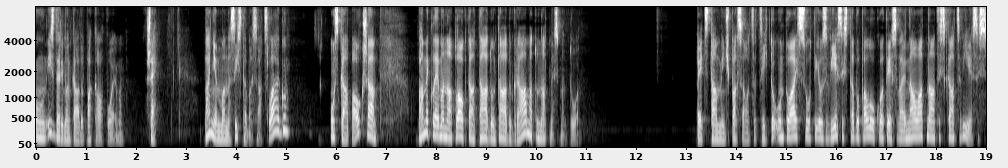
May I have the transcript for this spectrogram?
un izdari man kādu pakalpojumu. Še, paņem manas istabas atslēgu, uzkāp augšā, pameklē manā plauktā tādu un tādu grāmatu un atnes man to. Pēc tam viņš pasauca citu un to aizsūtīja uz viesistabu palūkoties, vai nav atnācis kāds viesis.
